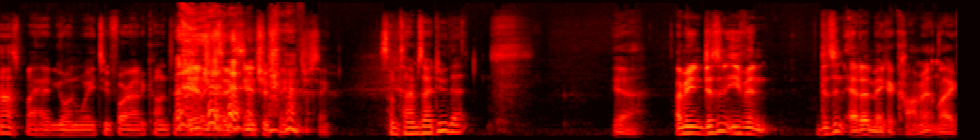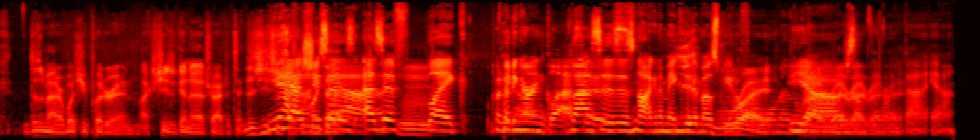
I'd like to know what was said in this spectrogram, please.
That's my head going way too far out of context. Interesting, interesting, interesting. Sometimes I do that. Yeah. I mean, doesn't even doesn't Etta make a comment like doesn't matter what you put her in, like she's gonna attract attention? Did she say Yeah, she like says that? As if like putting, her in glasses. is not going to make her the most beautiful right. woman in the Yeah. world Right, or right, something right, like right. that. Yeah.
